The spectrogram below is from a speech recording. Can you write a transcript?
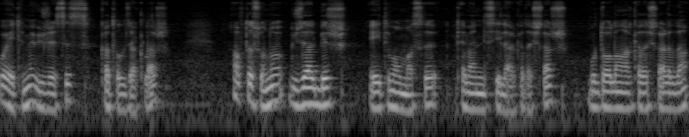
bu eğitime ücretsiz katılacaklar. Hafta sonu güzel bir eğitim olması temennisiyle arkadaşlar. Burada olan arkadaşlara da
